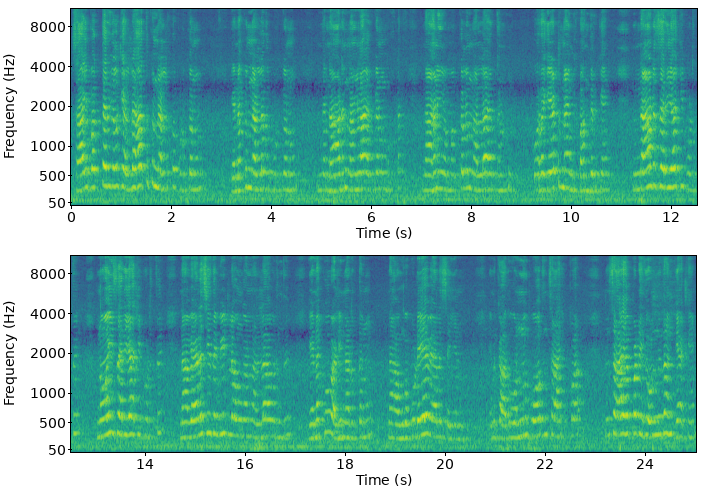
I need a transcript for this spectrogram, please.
சாய் பக்தர்களுக்கு எல்லாத்துக்கும் நல்லதை கொடுக்கணும். எனக்கும் நல்லது கொடுக்கணும். இந்த நாடு நல்லா இருக்கணும். நானும் என் மக்களும் நல்லா இருக்கணும். குறை கேட்டு நான் இங்கே வந்திருக்கேன். நாடு சரியாக்கி கொடுத்து நோய் சரியாக்கி கொடுத்து நான் வேலை செய்த வீட்டில் அவங்க நல்லா இருந்து எனக்கும் வழி நடத்தணும். நான் அவங்க கூடயே வேலை செய்யணும். எனக்கு அது ஒன்றும் போதும் சாயப்பா. இந்த சாயப்பாட்ட இது ஒன்று தான் கேட்கேன்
